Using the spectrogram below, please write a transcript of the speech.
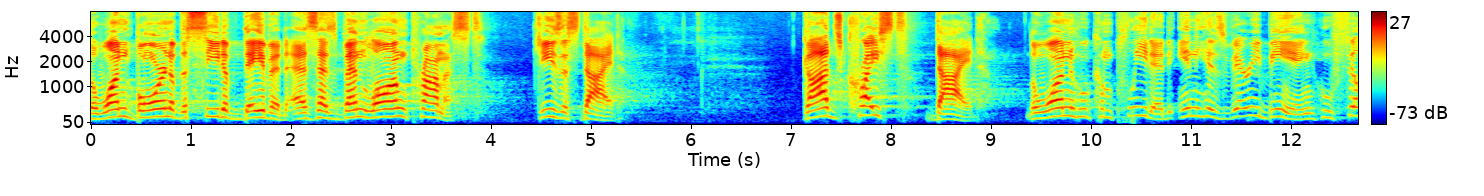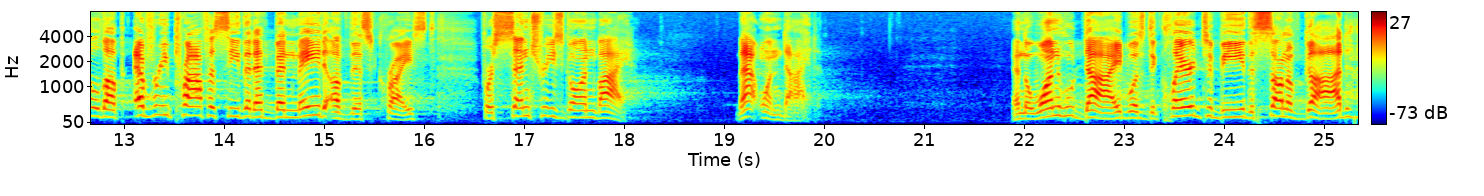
the one born of the seed of David, as has been long promised. Jesus died. God's Christ died, the one who completed in his very being, who filled up every prophecy that had been made of this Christ for centuries gone by. That one died. And the one who died was declared to be the Son of God,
